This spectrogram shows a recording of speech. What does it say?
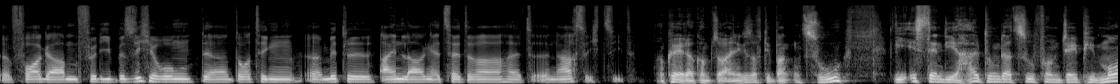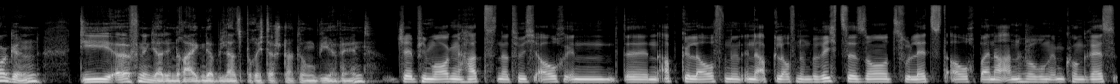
äh, Vorgaben für die Besicherung der dortigen äh, Mittel, Einlagen etc. halt äh, nach sich zieht. Okay, da kommt so einiges auf die Banken zu. Wie ist denn die Haltung dazu von JP Morgan? Die eröffnen ja den Reigen der Bilanzberichterstattung, wie erwähnt. JP Morgan hat natürlich auch in, den abgelaufenen, in der abgelaufenen Berichtssaison zuletzt auch bei einer Anhörung im Kongress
